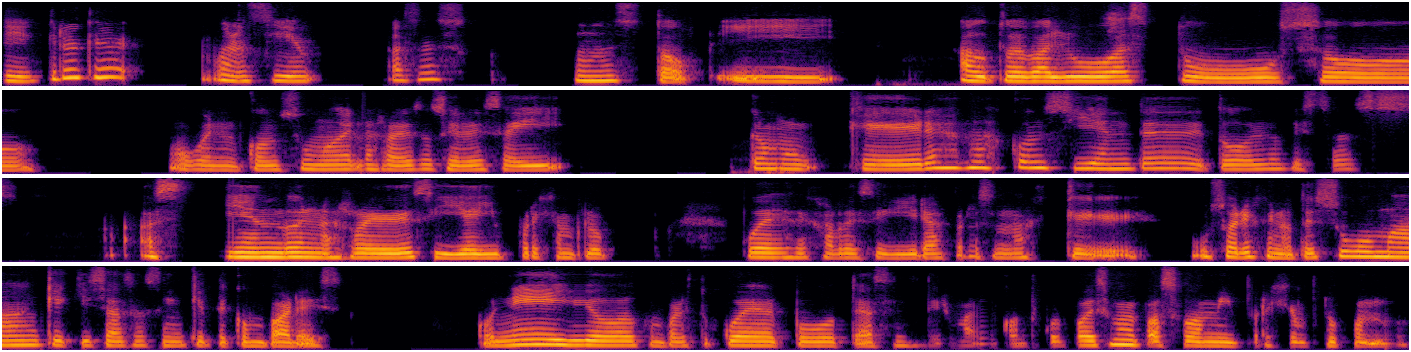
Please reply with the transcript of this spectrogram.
Sí, creo que bueno, si haces un stop y autoevalúas tu uso o bueno, el consumo de las redes sociales ahí, como que eres más consciente de todo lo que estás haciendo en las redes y ahí, por ejemplo, puedes dejar de seguir a personas que, usuarios que no te suman, que quizás hacen que te compares con ellos, compares tu cuerpo, te hacen sentir mal con tu cuerpo. Eso me pasó a mí, por ejemplo, cuando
